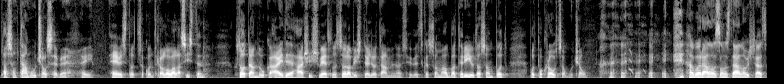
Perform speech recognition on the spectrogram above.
ta sam tam učal sebe, hej. E, već to co kontroloval asistent, kto tam nuka, ajde, haši švetlo, co robiš teljo tam? No, si, već kad sam mal bateriju, to sam pod, pod pokrovcom učal. A rano sam stalno už čas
